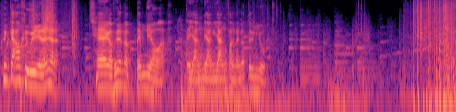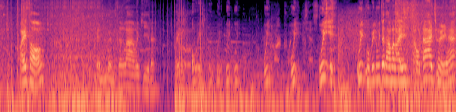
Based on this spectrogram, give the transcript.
เพิ่ง9คิวเองนะเนี่ย แชร์กับเพื่อนแบบเต็มเหนียวอะแต่ยังยังยังฝั่งนั้นก็ตึงอยู่ไปสอง เห็นเหมือนข้างล่างเมื่อกี้นะ เฮ้ยโอ้ยอุ้ยอุ้ยอุ้ยอุ้ยอุ้ยอุ้ยอุ้ยผมไม่รู้จะทำอะไร เอาได้เฉยฮะ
